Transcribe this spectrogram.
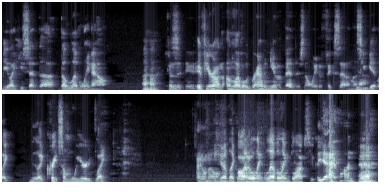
be like you said, the the leveling out. Uh huh. Because if you're on unlevel ground and you have a bed, there's no way to fix that unless Yeah. you get like like create some weird like I don't know, you have like Auto- leveling leveling blocks you can Yeah. drive on. Yeah.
